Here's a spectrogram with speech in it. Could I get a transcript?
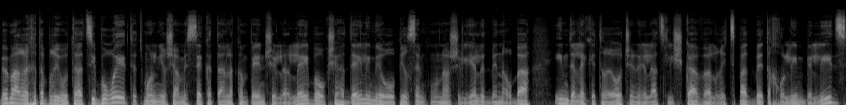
במערכת הבריאות הציבורית. אתמול נרשם הישג קטן לקמפיין של הלייבור, כשהדיילי מירו פרסם תמונה של ילד בן ארבע עם דלקת ריאות שנאלץ לשכב על רצפת בית החולים בלידס.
